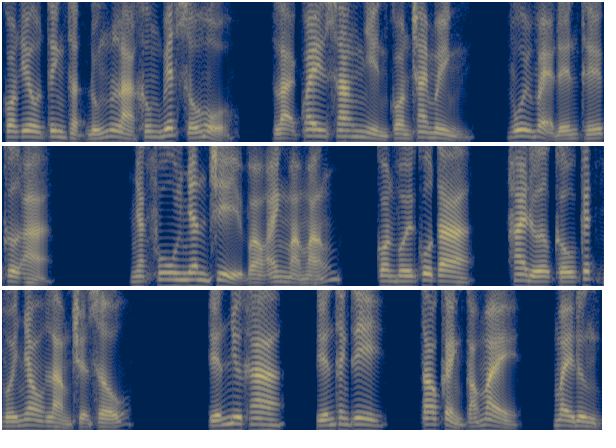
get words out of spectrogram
con yêu tinh thật đúng là không biết xấu hổ. Lại quay sang nhìn con trai mình, vui vẻ đến thế cơ à? Nhạc phu nhân chỉ vào anh mà mắng còn với cô ta, hai đứa cấu kết với nhau làm chuyện xấu. Yến như kha, yến thanh ti tao cảnh cáo mày mày đừng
